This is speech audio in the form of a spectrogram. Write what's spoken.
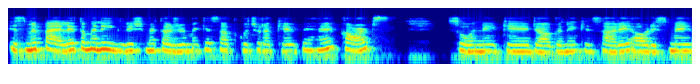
اس میں پہلے تو میں نے انگلش میں ترجمے کے ساتھ کچھ رکھے ہوئے ہیں کارڈس سونے کے، جاگنے کے سارے۔ اور اس میں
